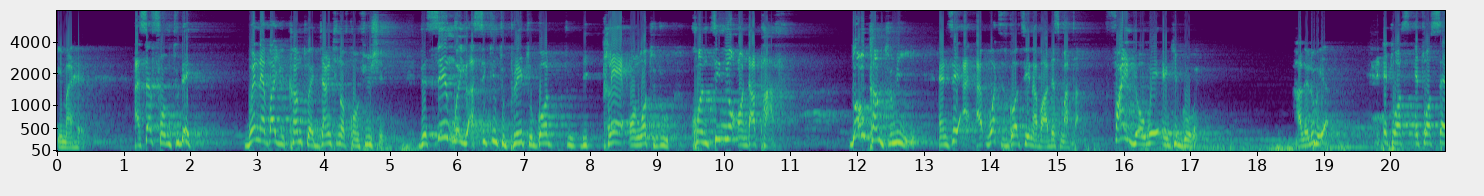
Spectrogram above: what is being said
in my head. I said, From today, whenever you come to a junction of confusion, the same way you are seeking to pray to God to be clear on what to do, continue on that path. Don't come to me and say, I, I, What is God saying about this matter? Find your way and keep going. Hallelujah. It was it was a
